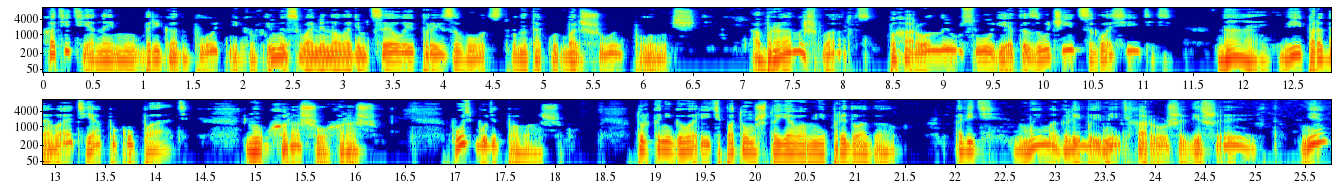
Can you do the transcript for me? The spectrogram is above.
Хотите, я найму бригаду плотников, и мы с вами наладим целое производство на такой большой площади. Абрам и Шварц, похоронные услуги, это звучит, согласитесь. Най, ви продавать, я покупать. Ну, хорошо, хорошо. Пусть будет по-вашему. Только не говорите потом, что я вам не предлагал. А ведь мы могли бы иметь хороший гешефт. Нет?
